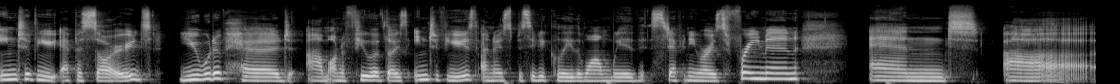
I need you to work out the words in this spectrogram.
interview episodes, you would have heard um, on a few of those interviews. I know specifically the one with Stephanie Rose Freeman and uh,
